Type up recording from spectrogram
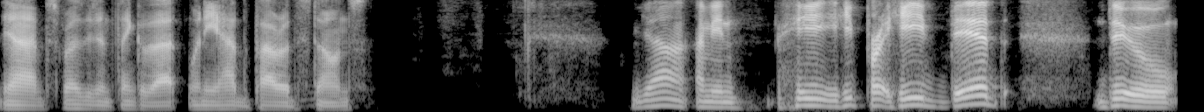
yeah i'm surprised he didn't think of that when he had the power of the stones. Yeah i mean he he he did do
